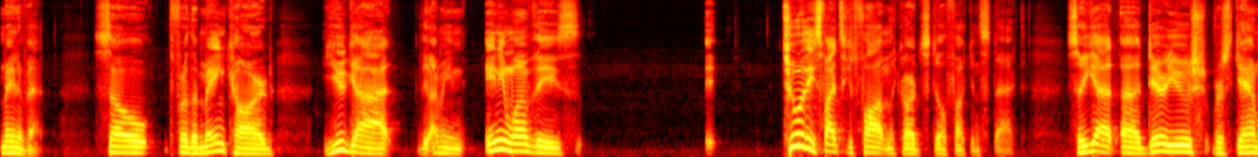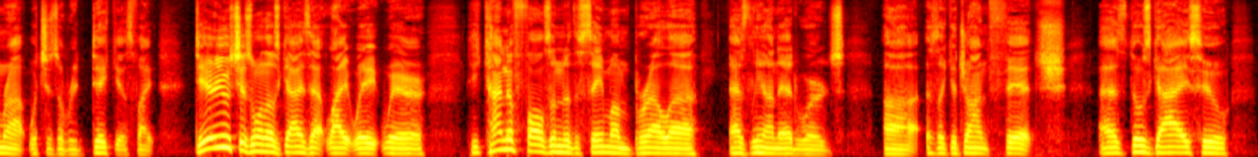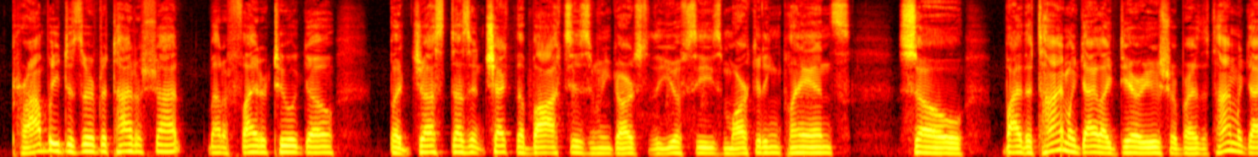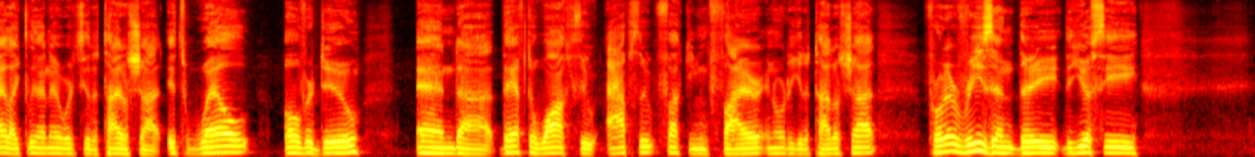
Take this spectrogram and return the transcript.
main event. So for the main card, you got I mean any one of these it, two of these fights could fall out in the card still fucking stacked. So you got uh, Dariush versus Gamrot, which is a ridiculous fight. Dariush is one of those guys at lightweight where he kind of falls under the same umbrella as Leon Edwards uh, as like a John Fitch, as those guys who probably deserved a title shot about a fight or two ago, but just doesn't check the boxes in regards to the UFC's marketing plans. So by the time a guy like Dariush or by the time a guy like Leon Edwards get a title shot, it's well overdue. And uh, they have to walk through absolute fucking fire in order to get a title shot. For whatever reason, the the UFC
